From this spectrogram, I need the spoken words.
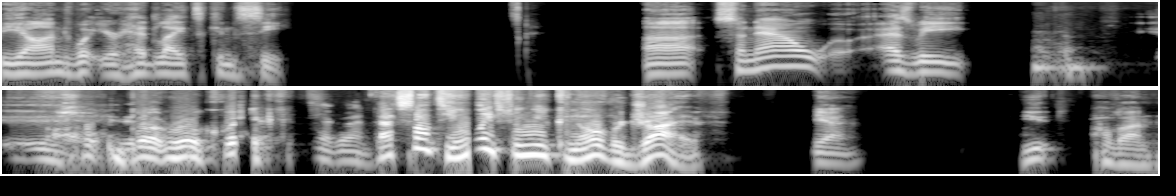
beyond what your headlights can see. Uh, so now as we, Oh, but real quick, Yeah, that's not the only thing you can overdrive. Yeah. You hold on.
